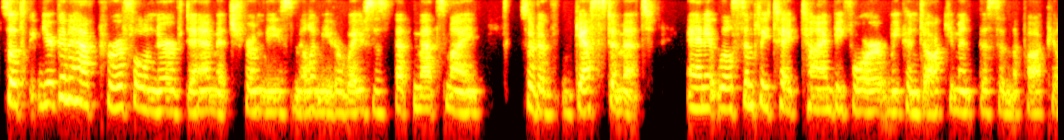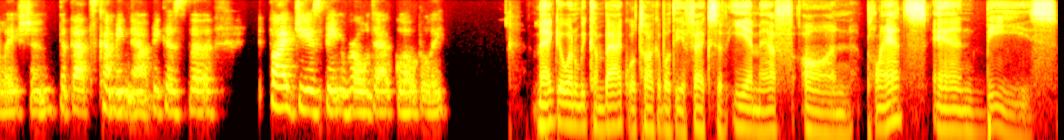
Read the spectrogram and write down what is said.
So you're going to have peripheral nerve damage from these millimeter waves. That, that's my sort of guesstimate. And it will simply take time before we can document this in the population. But that's coming now because the 5G is being rolled out globally. Magda, when we come back, we'll talk about the effects of EMF on plants and bees.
